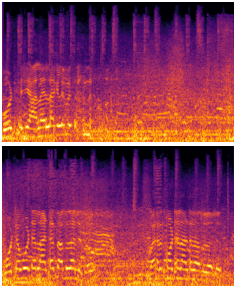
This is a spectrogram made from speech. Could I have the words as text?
बोट कशी हालायला लागले मित्रांनो. मोठ्या मोठ्या लाटा चालू झाल्या तो हो. बऱ्याच मोठ्या लाटा चालू झाल्यात.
